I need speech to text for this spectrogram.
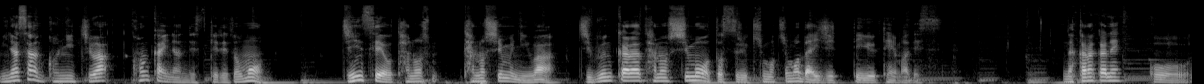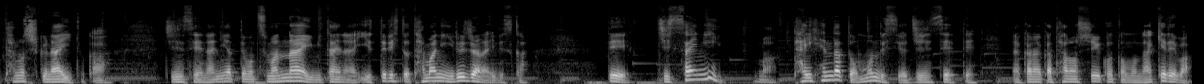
皆さんこんにちは。今回なんですけれども人生を楽しむには自分から楽しもうとする気持ちも大事っていうテーマです。なかなかねこう楽しくないとか人生何やってもつまんないみたいな言ってる人たまにいるじゃないですか。で実際にまあ大変だと思うんですよ人生って。なかなか楽しいこともなければ。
